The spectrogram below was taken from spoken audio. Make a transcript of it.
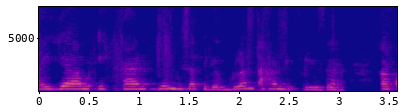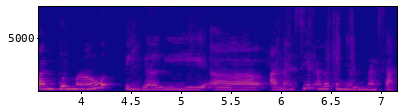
ayam, ikan yang bisa tiga bulan tahan di freezer. Kapan pun mau, tinggal dipanasin uh, atau tinggal dimasak.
